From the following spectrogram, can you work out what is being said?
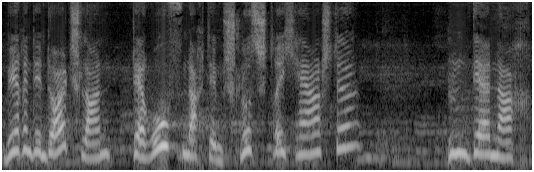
Während in Deutschland der Ruf nach dem Schlussstrich herrschte, der, nach,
